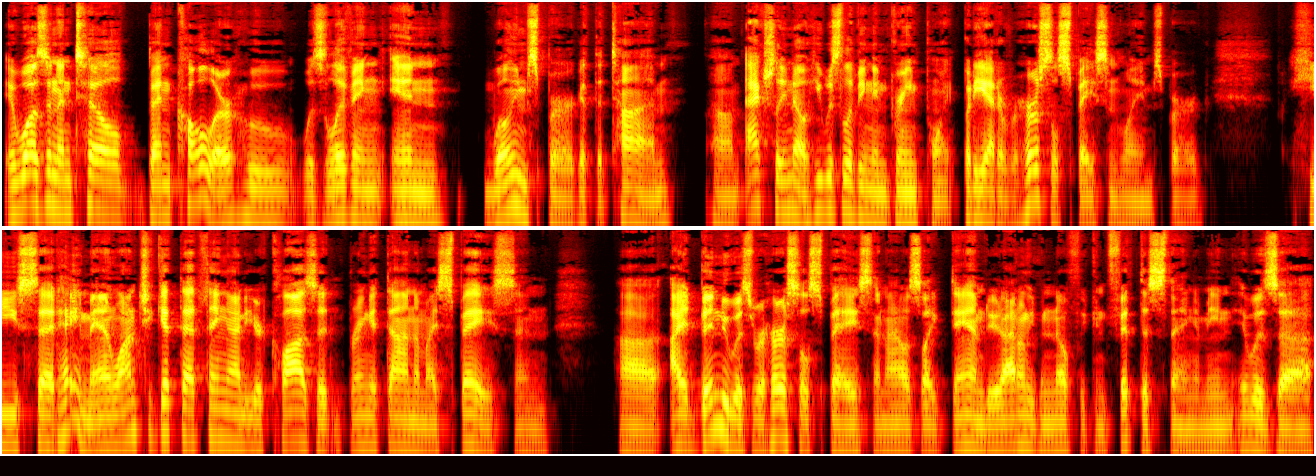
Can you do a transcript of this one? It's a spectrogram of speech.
it wasn't until Ben Koller, who was living in Williamsburg at the time, um, actually, no, he was living in Greenpoint, but he had a rehearsal space in Williamsburg. He said, Hey, man, why don't you get that thing out of your closet and bring it down to my space? And uh, I had been to his rehearsal space and I was like, damn, dude, I don't even know if we can fit this thing. I mean, it was uh,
